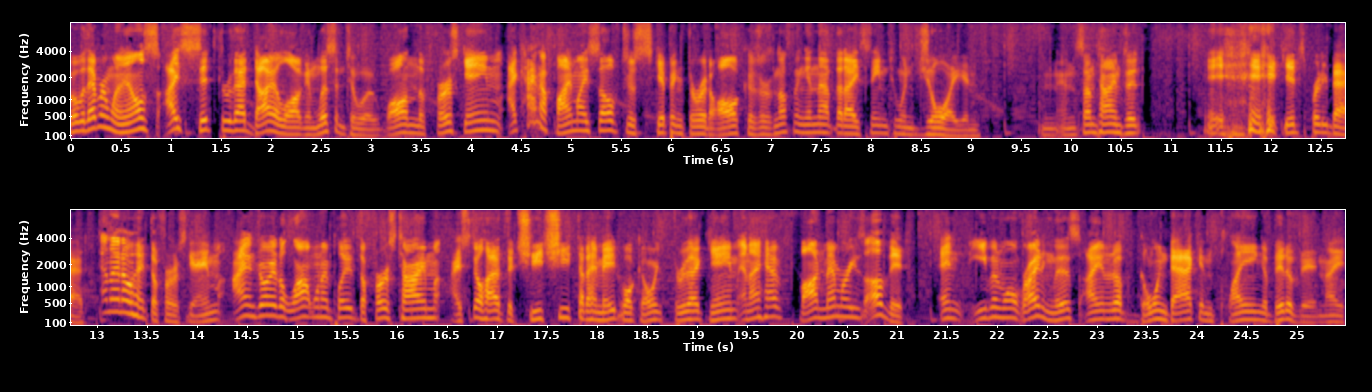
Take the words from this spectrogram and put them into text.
But with everyone else, I sit through that dialogue and listen to it. While in the first game, I kind of find myself just skipping through it all because there's nothing in that that I seem to enjoy, and and, and sometimes it, it it gets pretty bad. And I don't hate the first game. I enjoyed it a lot when I played it the first time. I still have the cheat sheet that I made while going through that game, and I have fond memories of it. And even while writing this, I ended up going back and playing a bit of it, and I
